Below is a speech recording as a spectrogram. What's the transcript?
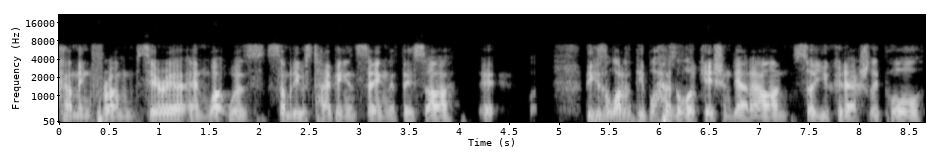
Coming from Syria and what was somebody was typing and saying that they saw it because a lot of the people had the location data on so you could actually pull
